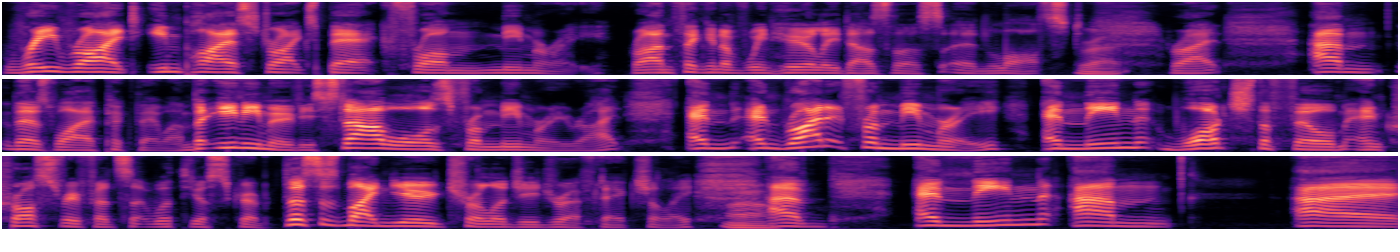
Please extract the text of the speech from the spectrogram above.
rewrite Empire Strikes Back from memory. Right. I'm thinking of when Hurley does this in Lost. Right. Right. Um. That's why I picked that one. But any movie, Star Wars from memory. Right. And and write it from memory, and then watch the film and cross reference it with your script. This is my new trilogy drift actually Oh. um, and then um, uh,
